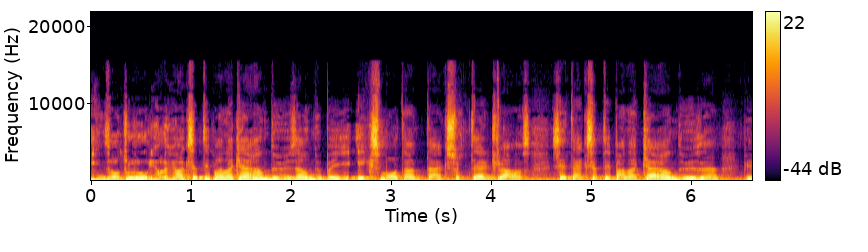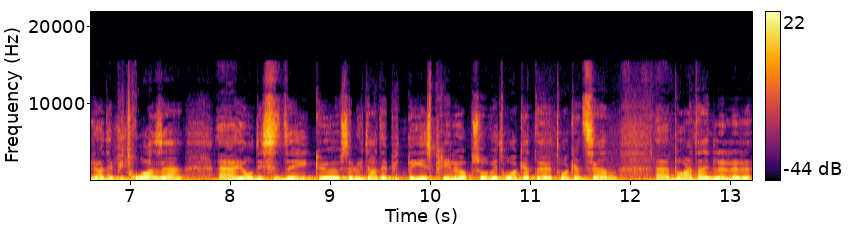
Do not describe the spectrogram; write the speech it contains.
Ils ont toujours, ils ont, ils ont accepté pendant 42 ans de nous payer X montant de taxes sur telle classe. C'était accepté pendant 42 ans. Puis là, depuis 3 ans, euh, ils ont décidé que ça ne lui tentait plus de payer ce prix-là pour sauver 3-4 cents euh, pour atteindre le- le-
